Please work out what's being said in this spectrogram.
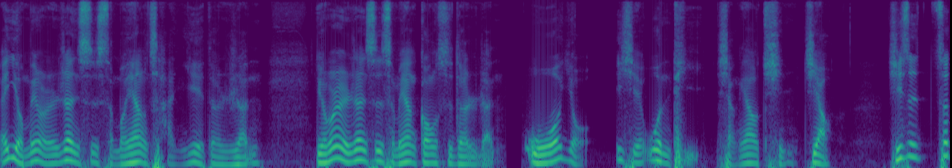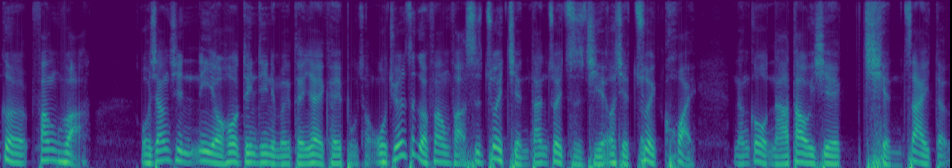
哎，有没有人认识什么样产业的人？有没有人认识什么样公司的人？我有一些问题想要请教。其实这个方法，我相信你有或钉钉，你们等一下也可以补充。我觉得这个方法是最简单、最直接，而且最快能够拿到一些潜在的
